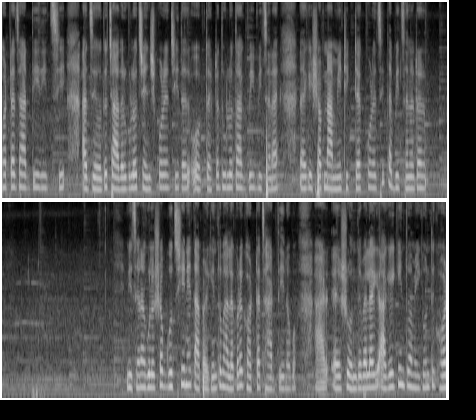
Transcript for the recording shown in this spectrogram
ঘরটা ঝাড় দিয়ে দিচ্ছি। আর যেহেতু চাদরগুলো চেঞ্জ করেছি, তা ওর তো একটা ধুলো থাকবেই, বিছানায় এসব সব নামিয়ে ঠিকঠাক করেছি। তা বিছানাটার বিছানাগুলো সব গুছিয়ে নিয়ে তারপরে কিন্তু ভালো করে ঘরটা ঝাড় দিয়ে নেব। আর সন্ধেবেলায় আগেই কিন্তু আমি কিন্তু ঘর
